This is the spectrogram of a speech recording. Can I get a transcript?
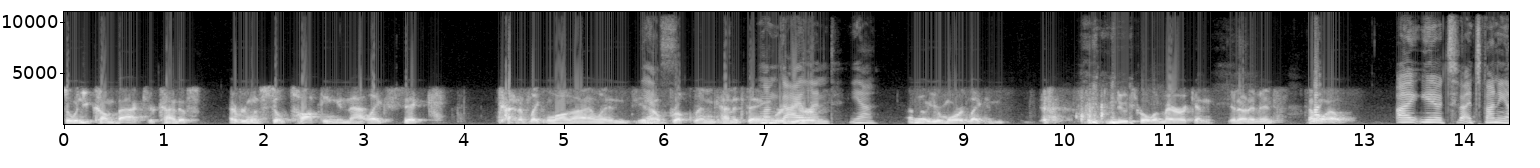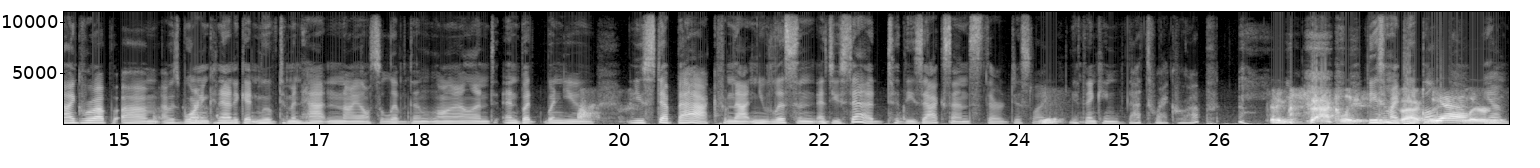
so when you come back, you're kind of everyone's still talking in that like thick, kind of like Long Island, you know, Brooklyn kind of thing. Long Island. Yeah. I don't know, you're more like neutral American. You know what I mean? Kind of wild. I, you know, it's it's funny. I grew up. Um, I was born in Connecticut, moved to Manhattan. I also lived in Long Island. And but when you you step back from that and you listen, as you said, to these accents, they're just like you're thinking, "That's where I grew up." Exactly. These are my people? It's Yeah. hilarious.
